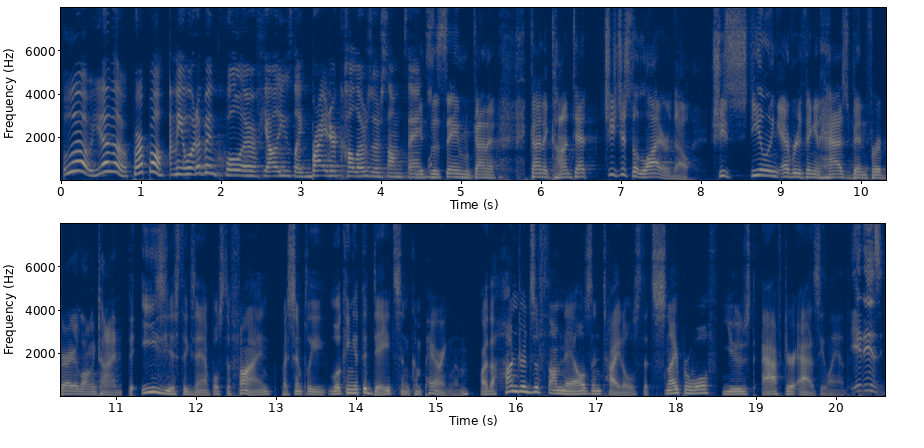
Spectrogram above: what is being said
blue, yellow, purple. I mean, it would have been cooler if y'all used like brighter colors or something. It's the same kind of kind of content. She's just a liar though. She's stealing everything and has been for a very long time. The easiest examples to find by simply looking at the dates and comparing them are the hundreds of thumbnails and titles that Sniper Wolf used after Azzyland. It is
